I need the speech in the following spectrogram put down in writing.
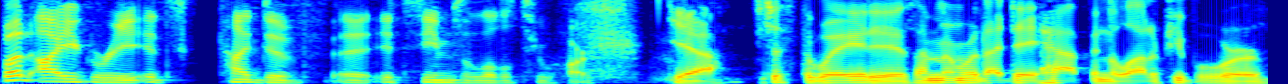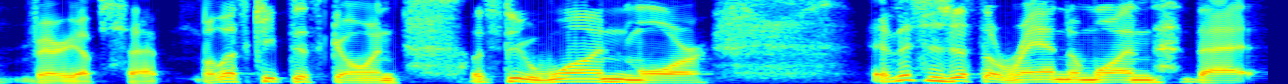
But I agree, it's kind of uh, it seems a little too harsh. Yeah, just the way it is. I remember that day happened. A lot of people were very upset. But let's keep this going. Let's do one more, and this is just a random one that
